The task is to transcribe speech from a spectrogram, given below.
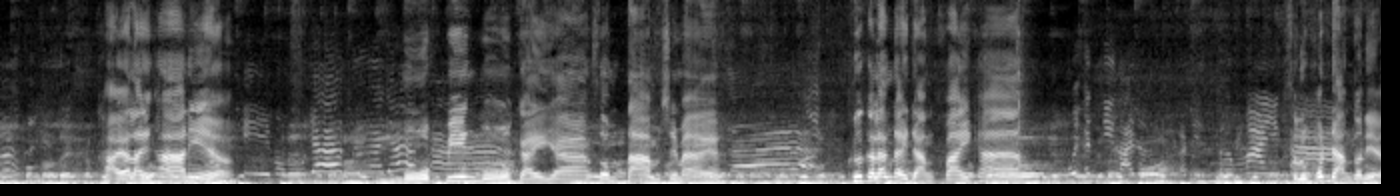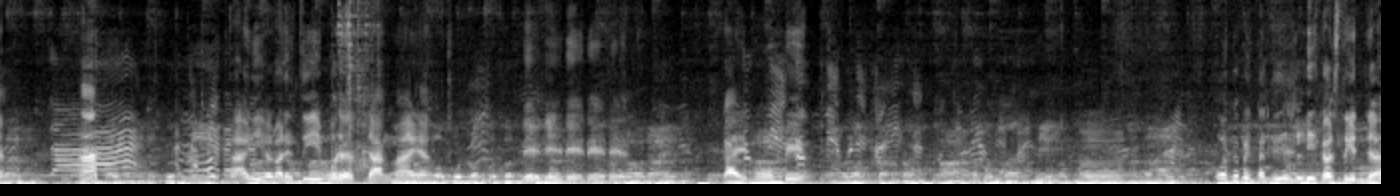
งานของเราได้สำเร็จขายอะไรคะเนี่ยหมูปิ้งหมูไก่ย่าง ส้มตำใช่ไหม คือกำลังใดดังไฟค่ะอุ้ยอันนี้ร้ายเลยอันนี้เติมไม่สรุปคนดังตัวเนี่ยจ้าอะ ขายดีกันมาเดี๋ยวจีบโอ้เดี๋ยวดังไหมอะนี่นี่นี่นี่นี่ไก่หมูปิ้งวัดบ้านน้องผาตำบลหนองเทพอำเภอหนองนาได้โอ้ยก็เป็นตัดลีกาซิตจ้ะ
